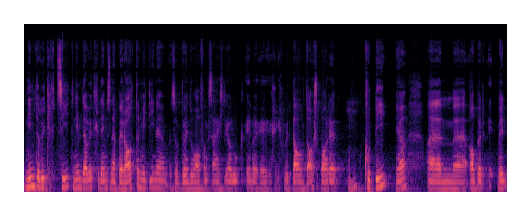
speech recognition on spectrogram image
nimm dir wirklich Zeit, nimm dir auch wirklich in dem Sinne einen Berater mit rein. Also wenn du am Anfang sagst, ja, schau, eben, äh, ich, ich will da und da sparen, could be, ja. Ähm, äh, aber wenn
